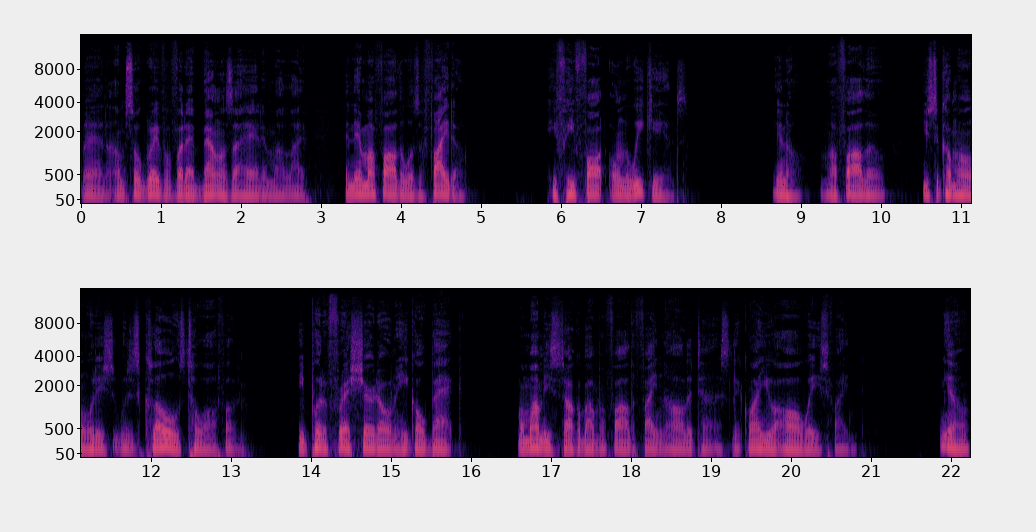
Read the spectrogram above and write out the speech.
man, I'm so grateful for that balance I had in my life. And then my father was a fighter. He he fought on the weekends. You know, my father used to come home with his with his clothes tore off of him. He put a fresh shirt on and he go back. My mom used to talk about my father fighting all the time. Like, why you always fighting? you know,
